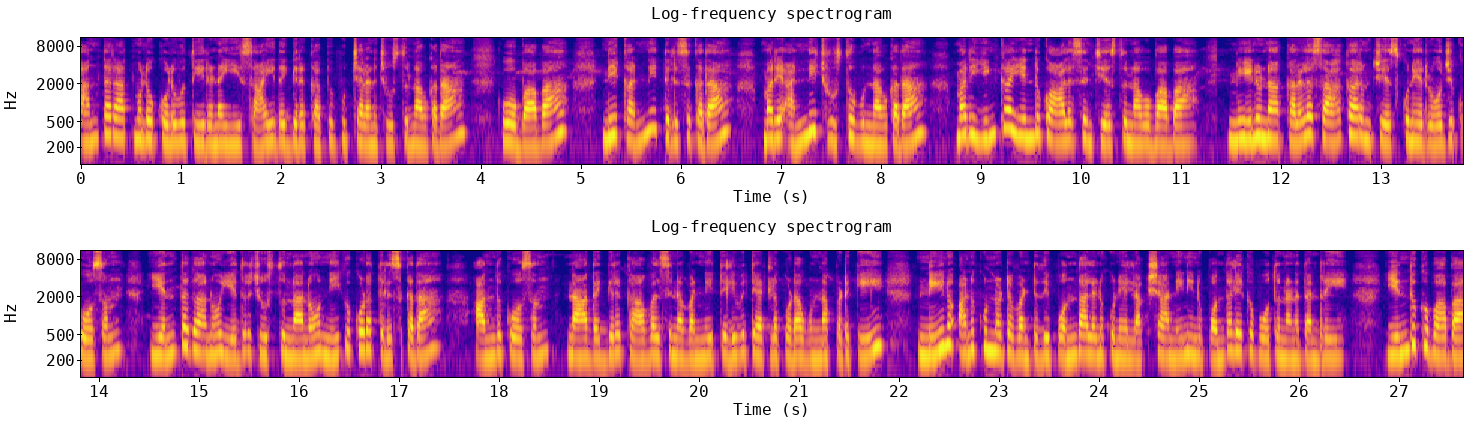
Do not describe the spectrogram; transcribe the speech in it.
అంతరాత్మలో కొలువు తీరిన ఈ సాయి దగ్గర కప్పిపుచ్చాలని చూస్తున్నావు కదా. ఓ బాబా నీకన్నీ తెలుసు కదా మరి అన్నీ చూస్తూ ఉన్నావు కదా మరి ఇంకా ఎందుకు ఆలస్యం చేస్తున్నావు బాబా? నేను నా కలల సహకారం చేసుకునే రోజు కోసం ఎంతగానో ఎదురు చూస్తున్నానో నీకు కూడా తెలుసు కదా అందుకోసం నా దగ్గర కావలసినవన్నీ తెలివితేటలు కూడా ఉన్నప్పటికీ నేను అనుకున్నటువంటిది పొందాలనుకునే లక్ష్యాన్ని నేను పొందలేకపోతున్నాను తండ్రి. ఎందుకు బాబా?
